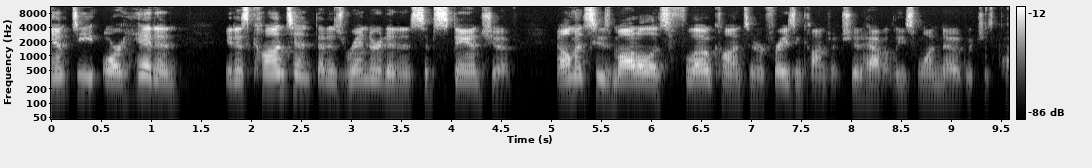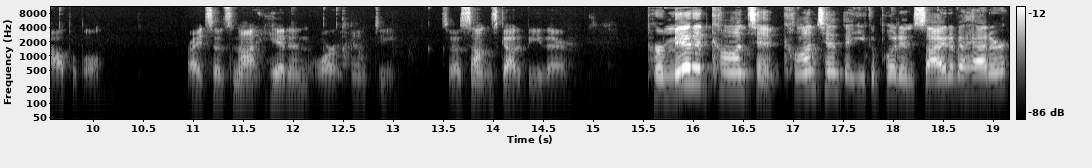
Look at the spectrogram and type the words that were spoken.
empty or hidden. It is content that is rendered and is substantive. Elements whose model is flow content or phrasing content should have at least one node which is palpable. Right? So it's not hidden or empty. So something's got to be there. Permitted content, content that you could put inside of a header.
